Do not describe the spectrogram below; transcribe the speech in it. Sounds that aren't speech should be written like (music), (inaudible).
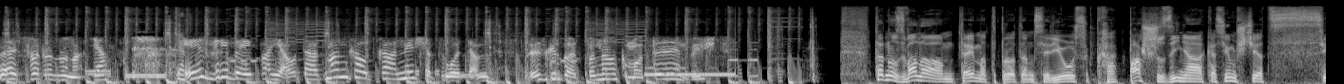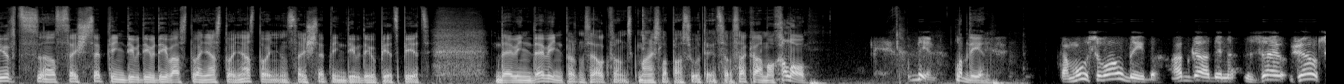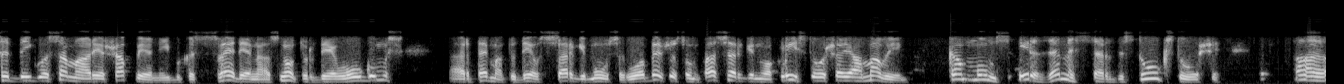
Es varu runāt, jā. Es gribēju pajautāt, man kaut kā nesaprotam. Es gribētu par nākamo tēmu višķi. Tad nu zvanām temata, protams, ir jūsu pašu ziņā, kas jums šķiet sirds 6722, 888, un 672, 559, protams, elektroniski mājaslapā sūtiet savu sakāmo. Halo! Labdien! Labdien. Ka mūsu valdība atgādina žēlsirdīgo samāriešu apvienību, kas svētdienās notur dievu lūgumus ar tematu Dievs sargi mūsu robežas un pasargi no klīstošajām avīm kam mums ir zemesardzes tūkstoši,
